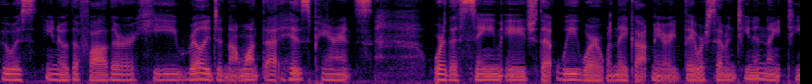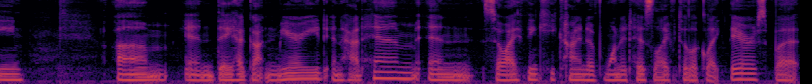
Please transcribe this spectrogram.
who was, you know, the father. He really did not want that. His parents were the same age that we were when they got married. They were 17 and 19. Um, and they had gotten married and had him. And so I think he kind of wanted his life to look like theirs. But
